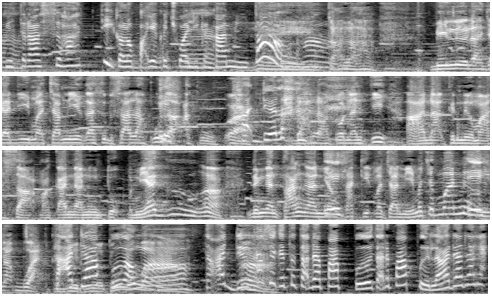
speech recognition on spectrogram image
lebih terasa hati kalau Pak Ya kecualikan hmm. kami. Tahu? Hey, ha. Kalah. Bila dah jadi macam ni rasa bersalah pula eh, aku. Ha. Tak adalah. Dahlah kau nanti ha, nak kena masak makanan untuk peniaga. Ha, dengan tangan yang eh. sakit macam ni. Macam mana eh. nak buat Tak ada apa Allah. Tak ada. Ha. Kan saya kata tak ada apa-apa. Tak ada apa-apalah. Dah, dah, dah.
